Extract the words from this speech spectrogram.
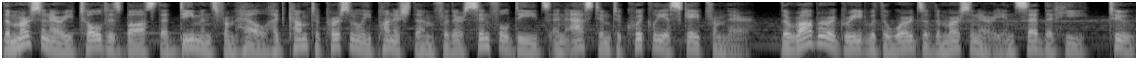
The mercenary told his boss that demons from hell had come to personally punish them for their sinful deeds and asked him to quickly escape from there. The robber agreed with the words of the mercenary and said that he, too,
